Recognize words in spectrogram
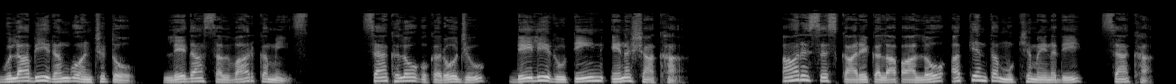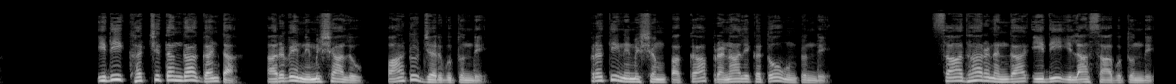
గులాబీ రంగు అంచుతో లేదా సల్వార్ కమీజ్. శాఖలో ఒకరోజు డైలీ రూటీన్ ఎన శాఖ. ఆర్ఎస్ఎస్ కార్యకలాపాల్లో అత్యంత ముఖ్యమైనది శాఖ. ఇది ఖచ్చితంగా గంట అరవై నిమిషాలు పాటు జరుగుతుంది. ప్రతి నిమిషం పక్కా ప్రణాళికతో ఉంటుంది. సాధారణంగా ఇది ఇలా సాగుతుంది.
